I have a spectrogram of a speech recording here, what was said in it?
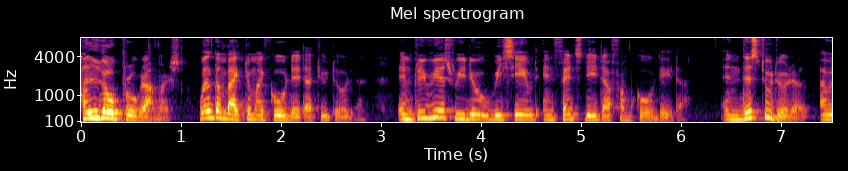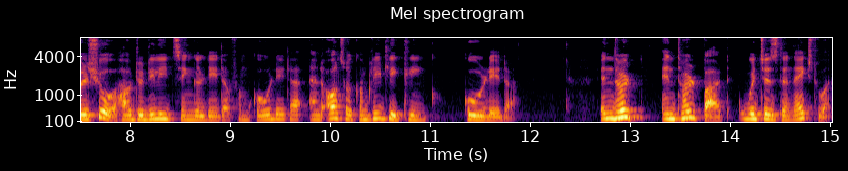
Hello programmers, welcome back to my core data tutorial. In previous video, we saved and fetched data from core data. In this tutorial, I will show how to delete single data from core data and also completely clean core data. In third, in third part, which is the next one,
